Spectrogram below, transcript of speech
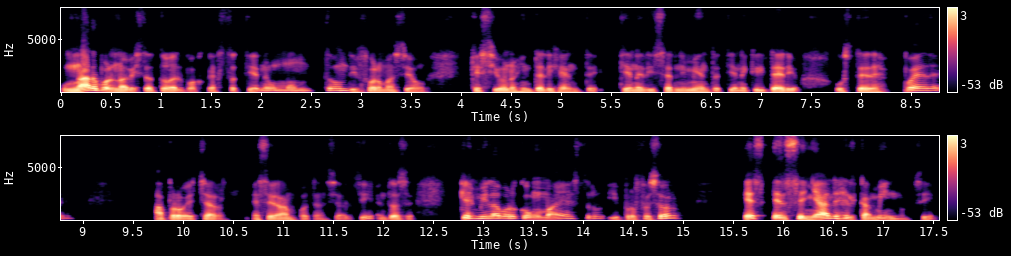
un árbol, no has visto todo el bosque. Esto tiene un montón de información que si uno es inteligente, tiene discernimiento, tiene criterio, ustedes pueden aprovechar ese gran potencial, ¿sí? Entonces, ¿qué es mi labor como maestro y profesor? Es enseñarles el camino, ¿sí?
